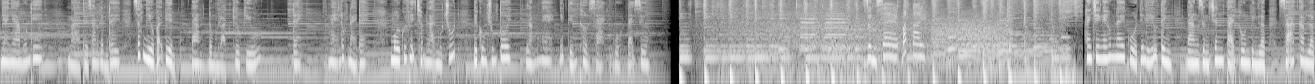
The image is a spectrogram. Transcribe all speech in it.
nhà nhà muốn đi mà thời gian gần đây rất nhiều bãi biển đang đồng loạt kêu cứu. Đây, ngay lúc này đây, mời quý vị chậm lại một chút để cùng chúng tôi lắng nghe những tiếng thở dài của đại dương. Dừng xe bắt tay Hành trình ngày hôm nay của Thiên Lý Hữu Tình đang dừng chân tại thôn Bình Lập, xã Cam Lập,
